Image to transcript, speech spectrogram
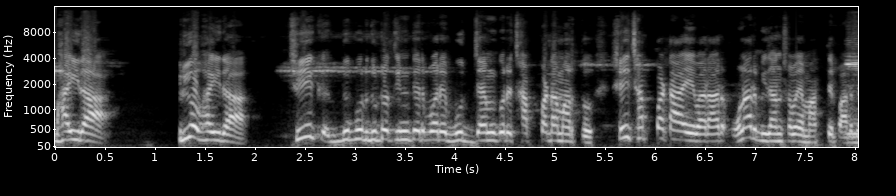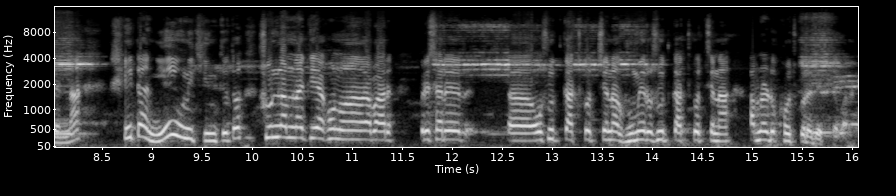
ভাইরা, প্রিয় ভাইরা ঠিক দুপুর দুটো তিনটের পরে বুথ জ্যাম করে ছাপ্পাটা মারতো, সেই ছাপ্পাটা এবার আর ওনার বিধানসভায় মারতে পারবেন না। সেটা নিয়েই উনি চিন্তিত। শুনলাম নাকি এখন ওনার আবার প্রেসারের ওষুধ কাজ করছে না, ঘুমের ওষুধ কাজ করছে না, আপনারা একটু খোঁজ করে দেখতে পারেন।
